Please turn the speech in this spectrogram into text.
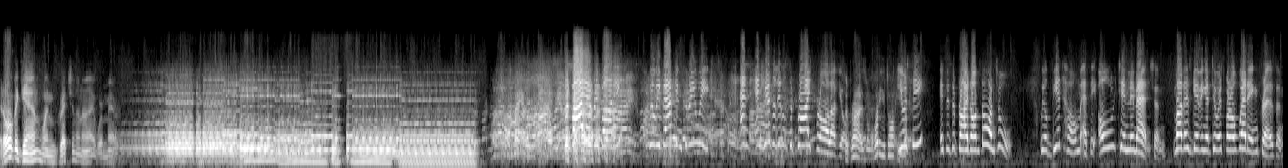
It all began when Gretchen and I were married. Goodbye, everybody. We'll be back in three weeks. And and here's a little surprise for all of you. Surprise? What are you talking You about? see? It's a surprise on Thorn, too. We'll be at home at the old Tinley Mansion. Mother's giving it to us for a wedding present.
